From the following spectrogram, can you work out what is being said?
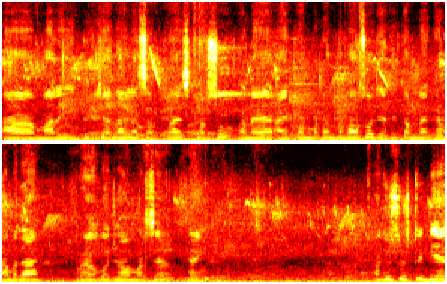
આ મારી યુટ્યુબ ચેનલને સબસ્ક્રાઈબ કરશો અને આઇકોન બટન દબાવશો, જેથી તમને ઘણા બધા પ્રયોગો જોવા મળશે. થેન્ક યુ હજુ સૃષ્ટિ બે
